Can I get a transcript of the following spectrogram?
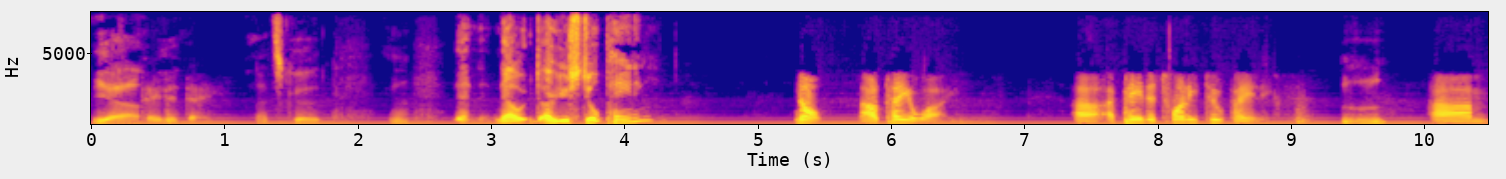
yeah. day to day. That's good. Yeah. Now, are you still painting? No, I'll tell you why. Uh, I painted 22 paintings. hmm Um,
